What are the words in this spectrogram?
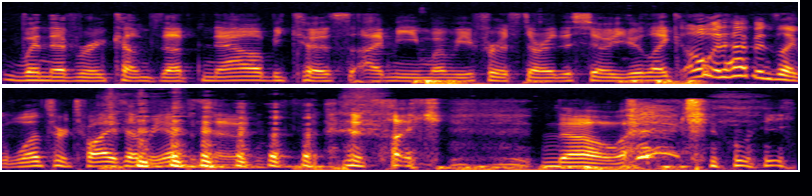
whenever it comes up now because I mean when we first started the show you're like, Oh, it happens like once or twice every episode. it's like no, actually.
